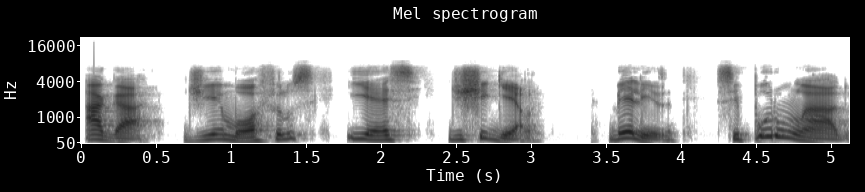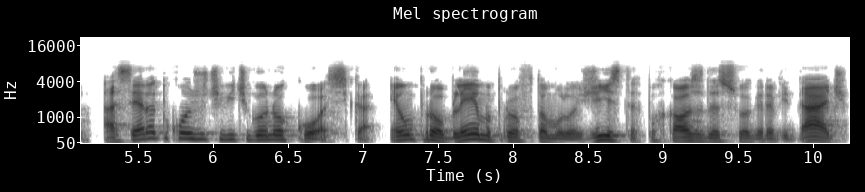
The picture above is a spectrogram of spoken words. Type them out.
H de hemófilos e S de Shigella. Beleza. Se por um lado a ceratoconjuntivite gonocócica é um problema para o oftalmologista por causa da sua gravidade,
